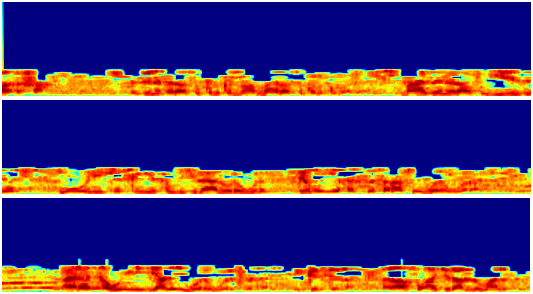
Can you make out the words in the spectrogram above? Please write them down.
ረእፋ። እዝነት ራሱ ክልክል ነው። አላህ ራሱ ከልክሏል ማዘን ራሱ የእዝነት እኔ ጨክኝ ሰው ልጅ ላይ አልወረውርም ደሙ እየፈሰሰ ራሱ ይወረወራል። አረ ተውኝ እያለ ይወረወርበታል ይገደላል። ራሱ አጅር አለው ማለት ነው።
